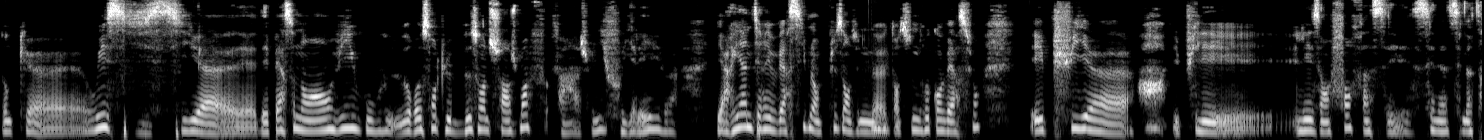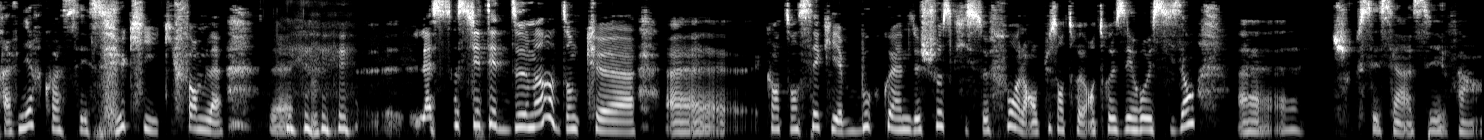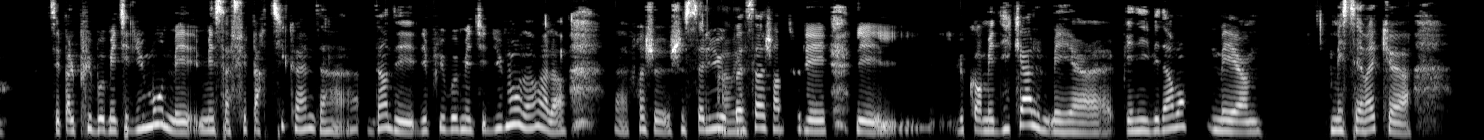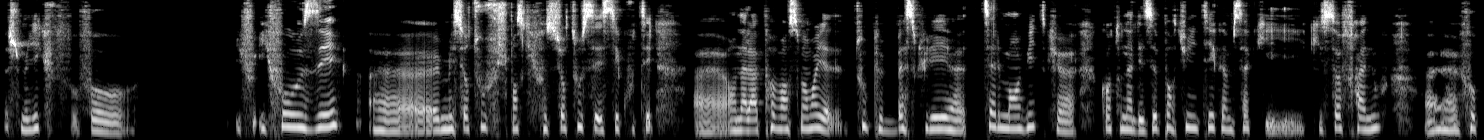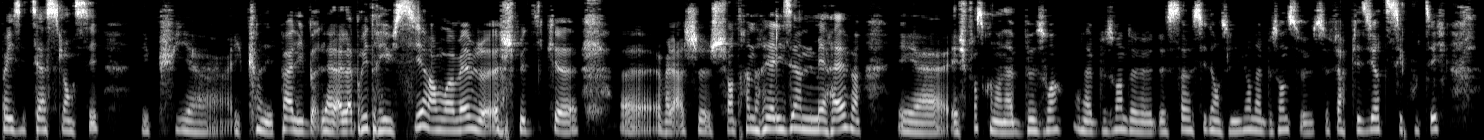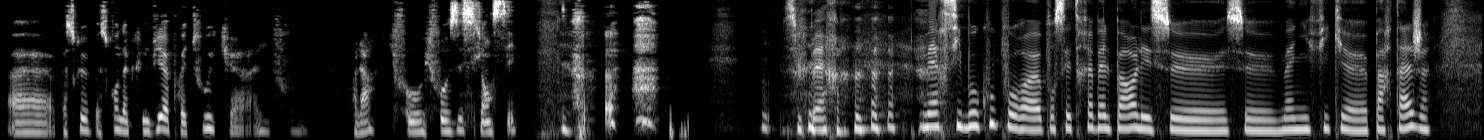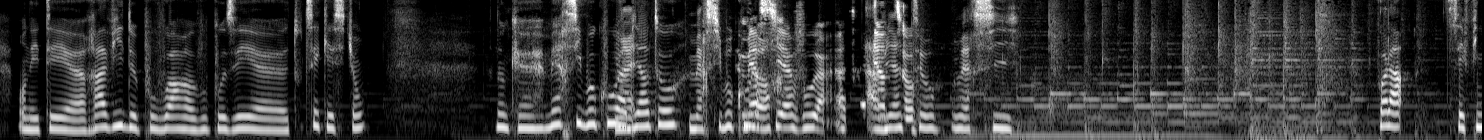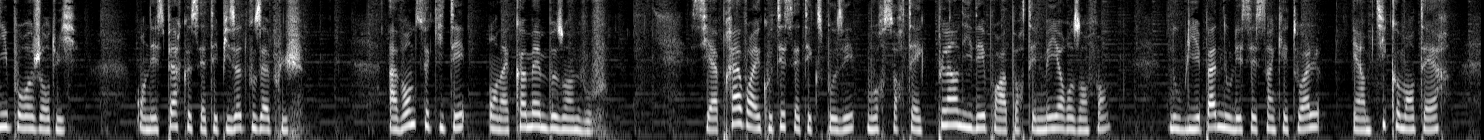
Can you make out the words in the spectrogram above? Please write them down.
donc euh, oui, si, si euh, des personnes ont envie ou ressentent le besoin de changement, enfin je me dis il faut y aller. Il n'y a rien d'irréversible en plus dans une dans une reconversion. Et puis euh, et puis les les enfants, enfin c'est c'est notre avenir quoi. C'est eux qui qui forment la la, la société de demain. Donc euh, euh, quand on sait qu'il y a beaucoup quand même de choses qui se font, alors en plus entre entre 0 et 6 ans, euh, je trouve que c'est c'est enfin c'est pas le plus beau métier du monde, mais mais ça fait partie quand même d'un des, des, plus beaux métiers du monde. Hein. Alors après, je, je salue ah au passage hein, tous les, les le corps médical, mais euh, bien évidemment. Mais euh, mais c'est vrai que je me dis qu'il faut, faut il faut, il faut oser, euh, mais surtout, je pense qu'il faut surtout s'écouter. Euh, on a la preuve en ce moment, il tout peut basculer euh, tellement vite que quand on a des opportunités comme ça qui, qui s'offrent à nous, euh, faut pas hésiter à se lancer. Et puis, euh, et puis on n'est pas à l'abri de réussir. Hein. Moi-même, je, me dis que euh, voilà, je, suis en train de réaliser un de mes rêves, et, euh, je pense qu'on en a besoin. On a besoin de, ça aussi dans une vie. On a besoin de se, se faire plaisir, de s'écouter, parce que parce qu'on n'a qu'une vie après tout, et qu'il faut voilà, il faut il faut oser se lancer. Super. Merci beaucoup pour, pour ces très belles paroles et ce, ce magnifique partage. On était euh, ravis de pouvoir euh, vous poser euh, toutes ces questions. Donc merci beaucoup, à bientôt. Merci beaucoup. Merci à vous, à très bientôt. À bientôt. Merci. Voilà, c'est fini pour aujourd'hui. On espère que cet épisode vous a plu. Avant de se quitter, on a quand même besoin de vous. Si après avoir écouté cet exposé, vous ressortez avec plein d'idées pour apporter le meilleur aux enfants, n'oubliez pas de nous laisser 5 étoiles et un petit commentaire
